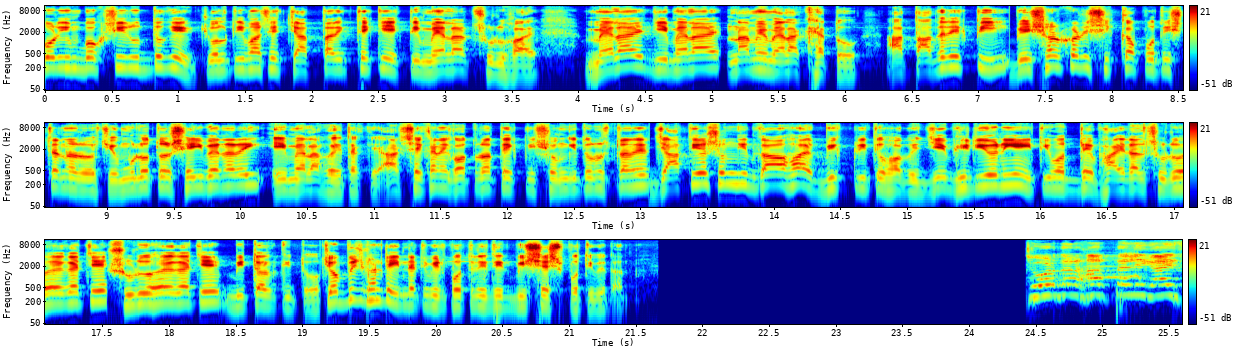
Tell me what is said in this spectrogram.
করিম বক্সির উদ্যোগে চলতি মাসের চার তারিখ থেকে একটি মেলা শুরু হয়। মেলায় যে মেলায় নামে মেলা খ্যাত। আর তাদের একটি বেসরকারি শিক্ষা প্রতিষ্ঠানও রয়েছে। মূলত সেই ব্যানারেই এই মেলা হয়ে থাকে। আর সেখানে গতরাতে একটি সংগীত অনুষ্ঠানের জাতীয় সংগীত গাওয়া হয় বিকৃতভাবে যে ভিডিও নিয়ে ইতিমধ্যে ভাইরাল শুরু হয়ে গেছে, শুরু হয়ে গেছে বিতর্কিত। চব্বিশ ঘণ্টা ইন্ডিয়া টিভির প্রতিনিধির বিশেষ প্রতিবেদন। জোরদার হাততালি গাইস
